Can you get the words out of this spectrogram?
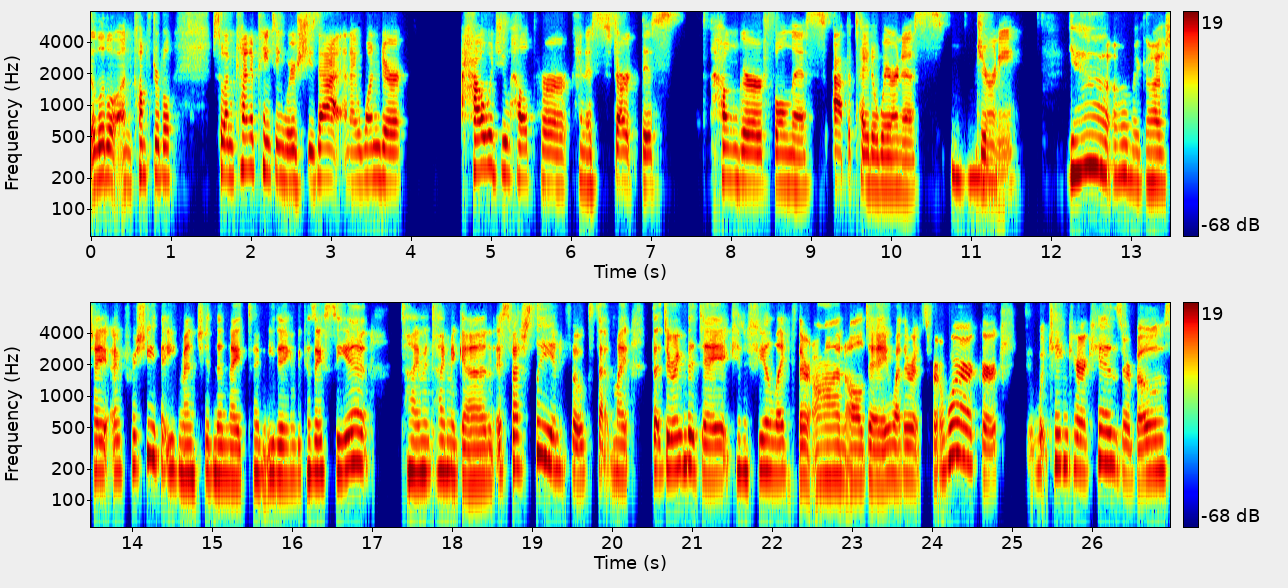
a little uncomfortable. So i'm kind of painting where she's at and i wonder how would you help her kind of start this hunger fullness appetite awareness mm-hmm. journey? Yeah. Oh my gosh. I, I appreciate that you mentioned the nighttime eating because i see it time and time again especially in folks that might that during the day it can feel like they're on all day whether it's for work or taking care of kids or both.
